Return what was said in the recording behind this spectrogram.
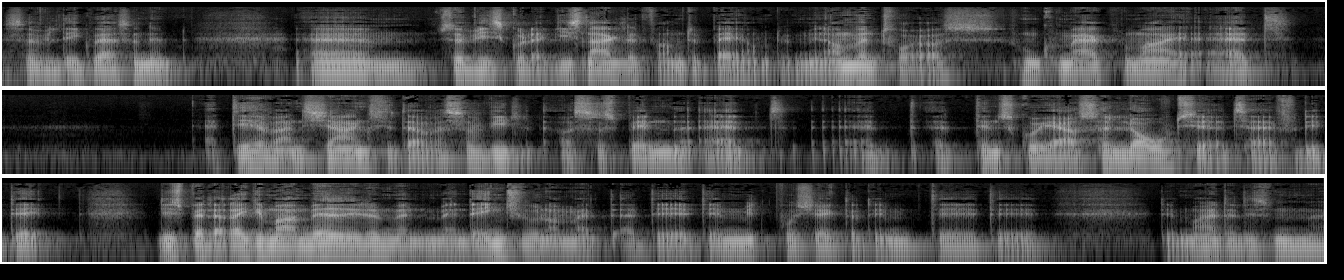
så ville det ikke være så nemt. Øhm, så vi skulle da lige snakke lidt frem og tilbage om det. Men omvendt tror jeg også, hun kunne mærke på mig, at, at det her var en chance, der var så vild og så spændende, at, at, at den skulle jeg også have lov til at tage. Fordi det, Lisbeth er rigtig meget med i det, men, men det er ingen tvivl om, at, at det, det er mit projekt, og det, det, det, det er mig, der ligesom øh,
